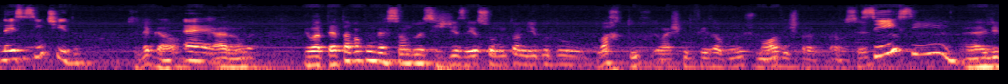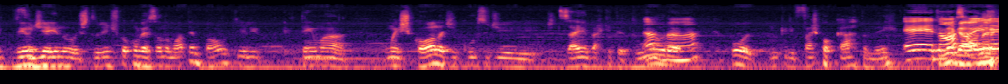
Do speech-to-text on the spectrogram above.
nesse sentido Que legal. É. Caramba. Eu até tava conversando esses dias aí, eu sou muito amigo do, do Arthur. Eu acho que ele fez alguns móveis pra você. sim sim É, ele veio um Sim. dia aí no estúdio, a gente ficou conversando um mó tempão, que ele, ele tem uma, uma escola de curso de, de design da arquitetura. Aham. Pô, incrível, faz cocar também. é Muito nossa legal, ele, né?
